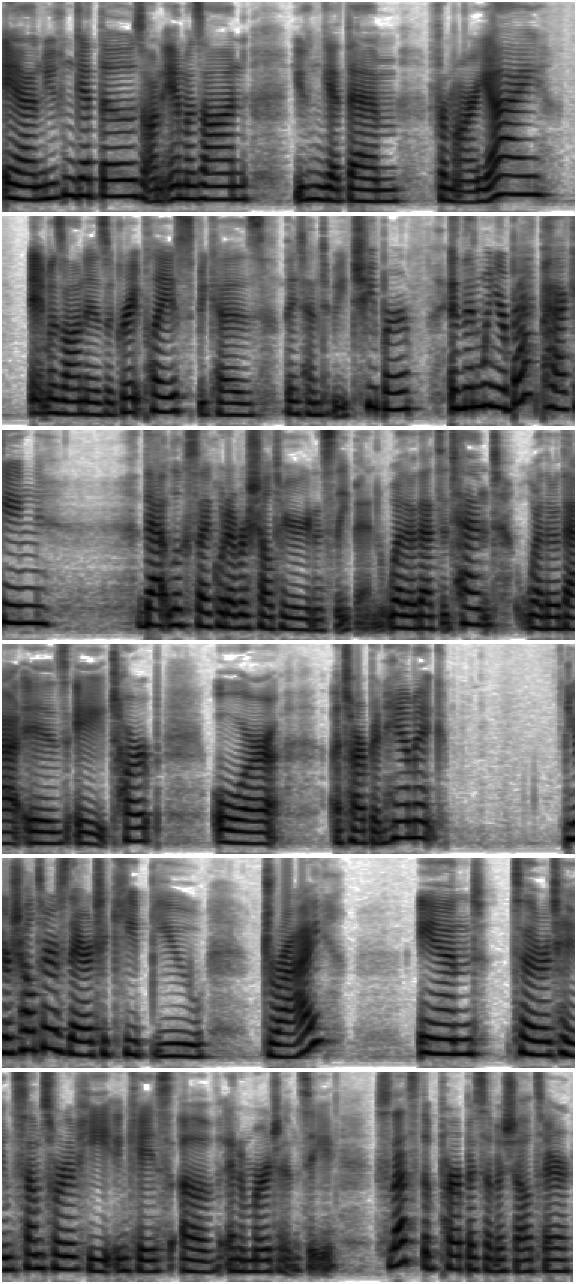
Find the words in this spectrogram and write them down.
And you can get those on Amazon. You can get them from REI. Amazon is a great place because they tend to be cheaper. And then when you're backpacking, that looks like whatever shelter you're going to sleep in, whether that's a tent, whether that is a tarp or a tarp and hammock. Your shelter is there to keep you dry and to retain some sort of heat in case of an emergency. So that's the purpose of a shelter.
